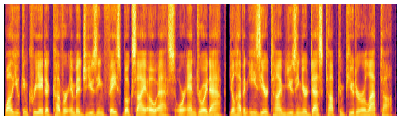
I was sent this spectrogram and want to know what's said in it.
While you can create a cover image using Facebook's iOS or Android app, you'll have an easier time using your desktop computer or laptop.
